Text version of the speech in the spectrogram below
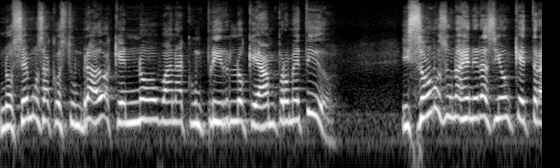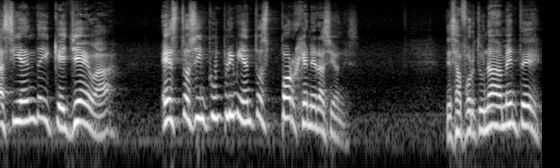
nos hemos acostumbrado a que no van a cumplir lo que han prometido. Y somos una generación que trasciende y que lleva estos incumplimientos por generaciones. Desafortunadamente,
